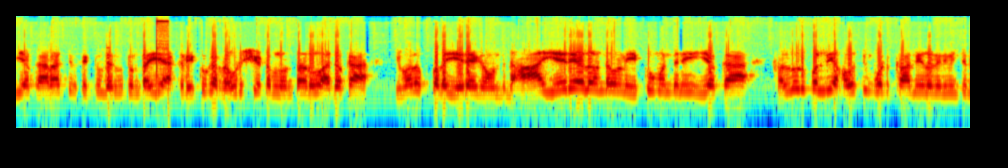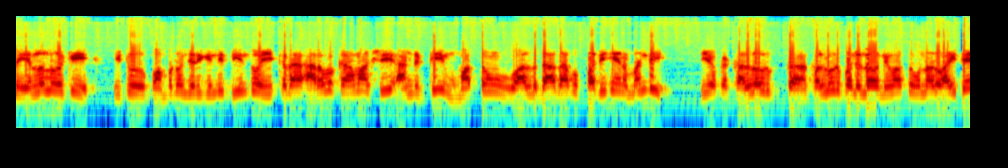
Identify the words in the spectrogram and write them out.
ఈ యొక్క అరాచక శక్తులు జరుగుతుంటాయి. అక్కడ ఎక్కువగా రౌడీ షీటర్లు ఉంటారు. అదొక వివాదాస్పద ఏరియాగా ఉంటుంది. ఆ ఏరియాలో ఉండే వాళ్ళని ఎక్కువ మందిని ఈ యొక్క కల్లూరుపల్లి హౌసింగ్ బోర్డు కాలనీలో నిర్మించిన ఇళ్ళలోకి ఇటు పంపడం జరిగింది. దీంతో ఇక్కడ అరవ కామాక్షి అండ్ టీం మొత్తం వాళ్ళు దాదాపు పదిహేను మంది ఈ యొక్క కల్లూరు కల్లూరుపల్లిలో నివాసం ఉన్నారు. అయితే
